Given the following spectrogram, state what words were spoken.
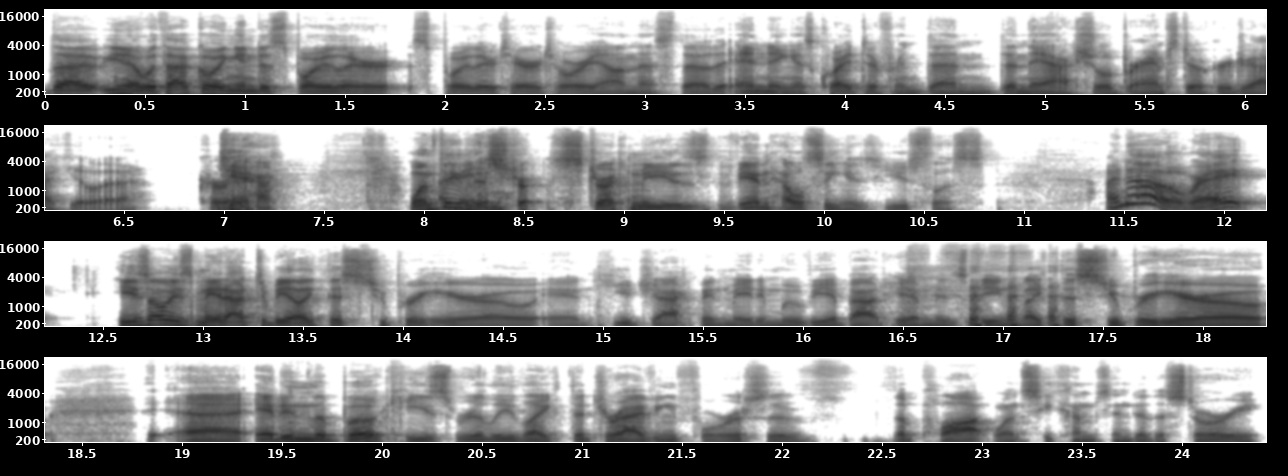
the you know, without going into spoiler spoiler territory on this though, the ending is quite different than than the actual Bram Stoker Dracula. Correct. Yeah. One I thing mean- that stru- struck me is Van Helsing is useless. I know, right? He's always made out to be like this superhero, and Hugh Jackman made a movie about him as being like this superhero. Uh, and in the book, he's really like the driving force of the plot once he comes into the story.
